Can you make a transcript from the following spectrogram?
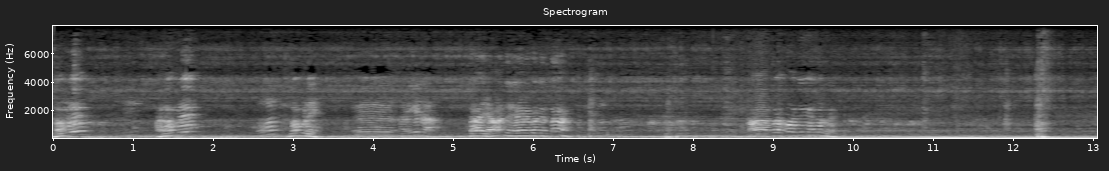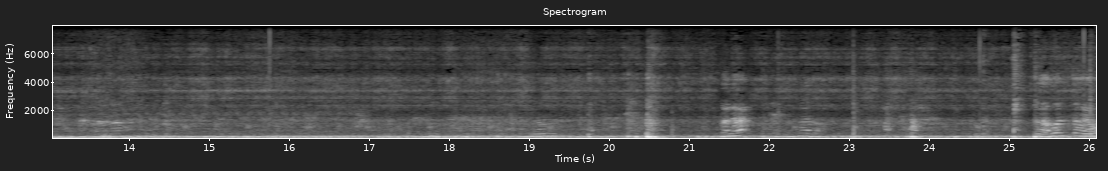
¿Nombre? ¿A nombre? ¿Nombre? Eh, Javiera. Está llamando, ya me contestaba. ¿A tiene ¿Dónde? Todo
